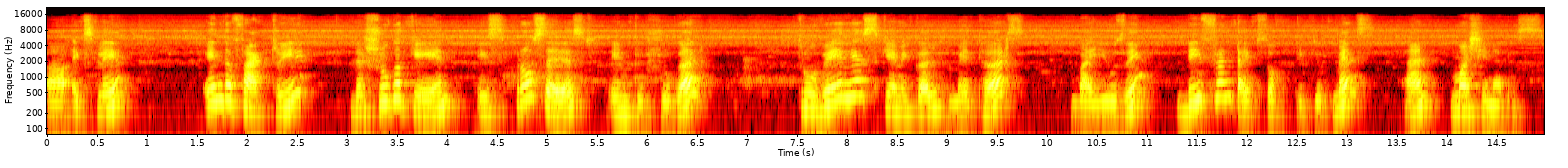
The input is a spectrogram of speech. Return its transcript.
uh, explain. In the factory, the sugar cane is processed into sugar through various chemical methods by using different types of equipments and machineries.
